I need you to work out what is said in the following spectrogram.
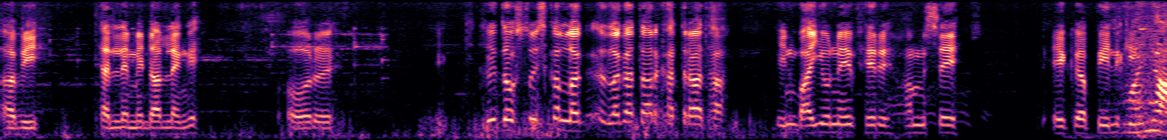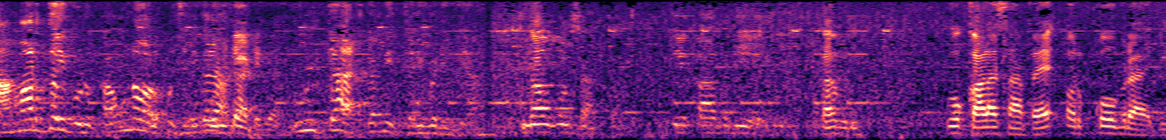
अभी थैले में डाल लेंगे और क्योंकि दोस्तों इसका लग, लगातार खतरा था। इन भाइयों ने फिर हमसे एक अपील की। कुछ उल्टा हट गया। उल्टा हट गया। गाँव कौन सा ये काबड़ी है। काबड़ी वो काला सांप है और कोबरा है जी।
